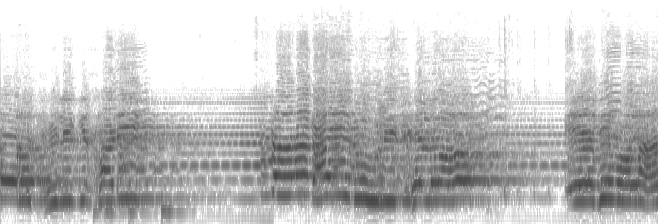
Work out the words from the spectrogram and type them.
তোর ঝিলিকি শাড়ি, তারা গাই গুলি ছিল, এ বিমলার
